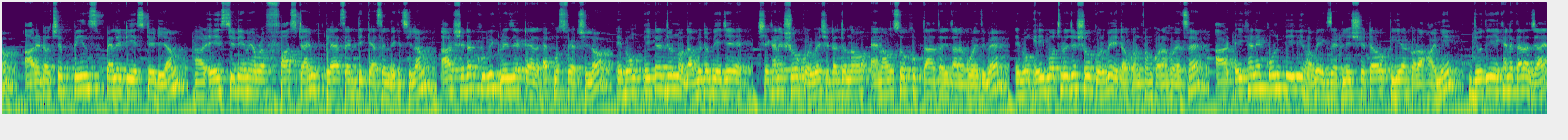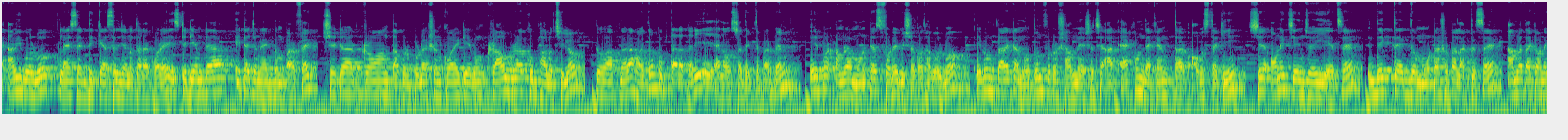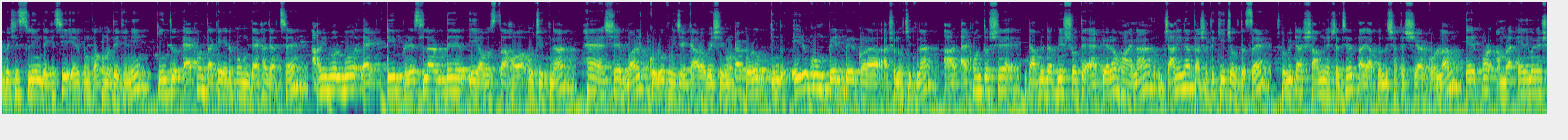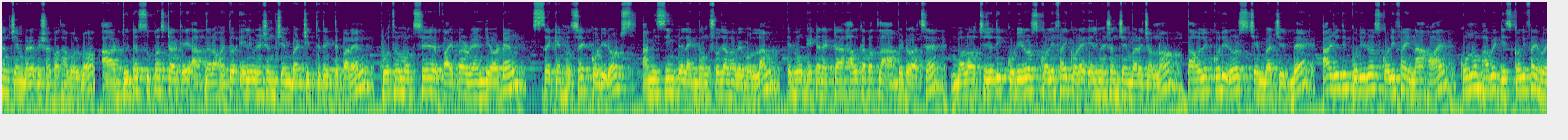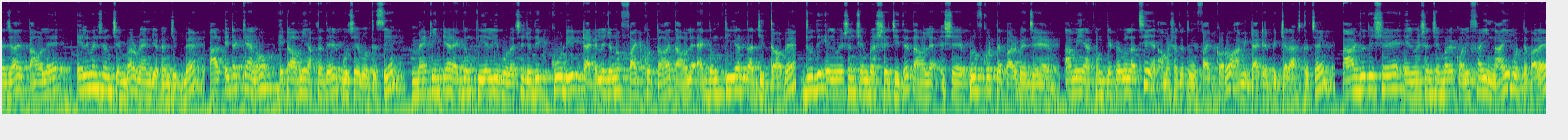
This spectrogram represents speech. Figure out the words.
আর এটা হচ্ছে প্রিন্স প্যালেটি স্টেডিয়াম আর এই স্টেডিয়ামে আমরা first time Clash at the Castle দেখেছিলাম। আর সেটা খুবই ক্রেজি একটা অ্যাটমসফিয়ার ছিল এবং এটার জন্য ডাব্লিউডাব্লিউ যে সেখানে শো করবে, সেটার জন্য অ্যানাউন্সও খুব তাড়াতাড়ি তারা করে দিবে এবং এই বছরে যে শো করবে, এটাও কনফার্ম করা হয়েছে। আর এইখানে কোন পিএলই হবে এক্স্যাক্টলি সেটাও ক্লিয়ার করা হয়নি। যদি এখানে তারা যায়, আমি বলব ক্লাস এট দি ক্যাসেল যেন তারা করে। স্টেডিয়ামটা এটার জন্য একদম পারফেক্ট সেটা ট্রন তারপর প্রোডাকশন কোয়ালিটি এবং ক্রাউডরা খুব ভালো ছিল। তো আপনারা হয়তো খুব তাড়াতাড়ি এই অ্যানাউন্সটা দেখতে পারবেন। এরপর আমরা মন্টাস ফোর্ডের বিষয়ে কথা বলব। এবং তার একটা নতুন ফটো সামনে এসেছে। আর এখন দেখেন তার অবস্থা কি। সে অনেক চেঞ্জ হয়ে গিয়েছে। দেখতে একদম মোটা সোটা লাগতেছে। আমরা তাকে অনেক বেশি স্লিম দেখেছি, এরকম কখনো দেখিনি। কিন্তু এখন তাকে এরকম দেখা যাচ্ছে। আমি বলব অ্যাক্টিভ রেসলারদের এই অবস্থা হওয়া উচিত না। হ্যাঁ সে বাল্ক করুক, নিজেকে আরও বেশি মোটা করুক, কিন্তু এরকম পেট বের করা আসলে উচিত না। আর এখন তো সে ডাব্লিউডাব্লিউ শোতে অ্যাপিয়ারও হয় না। জানি না তার সাথে কি চলতেছে। ছবিটা সামনে এসেছে, তাই আপনাদের সাথে শেয়ার করলাম। এরপর আমরা এলিমিনেশন চেম্বারের বিষয়ে কথা বলব। আর দুইটা সুপারস্টারকে আপনারা হয়তো এলিমিনেশন চেম্বার জিততে দেখতে পারেন। প্রথম হচ্ছে ভাইপার র্যান্ডি অর্টেন সেকেন্ড হচ্ছে কোডি রোডস আমি সিম্পল একদম সোজাভাবে বললাম, এবং এটার একটা হালকা পাতলা আপডেটও আছে। বলা হচ্ছে যদি কোডি রোডস কোয়ালিফাই করে এলিমিনেশন চেম্বারের জন্য, তাহলে কোডি রোডস চেম্বার জিতবে। আর যদি কোডি রোডস কোয়ালিফাই না হয়, কোনোভাবে ডিসকোয়ালিফাই হয়ে যায়, তাহলে এলিমিনেশন চেম্বার র্যান্ডি অর্টেন জিতবে। আর এটা কেন? এটা আমি আপনাদের বুঝিয়ে বলতেছি। ম্যাক ইন্ডিয়ার একদম ক্লিয়ারলি বলেছে, যদি কোডির টাইটেলের জন্য ফাইট করতে হয়, তাহলে একদম ক্লিয়ার তার জিততে হবে। যদি এলিমিনেশন চেম্বার সে জিতে, তাহলে সে প্রুফ করতে পারবে যে, আমি এখন কেপেবল আছি, আমার সাথে তুমি ফাইট করো, আমি টাইটেল পিকচারে আসতে চাই। আর যদি সে এলিমিনেশন চেম্বারে কোয়ালিফাই নাই করতে পারে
